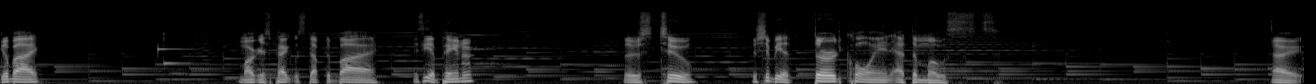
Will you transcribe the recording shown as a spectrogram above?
Goodbye. Marcus packed with stuff to buy. Is he a painter? So there's two. There should be a third coin at the most. Alright,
